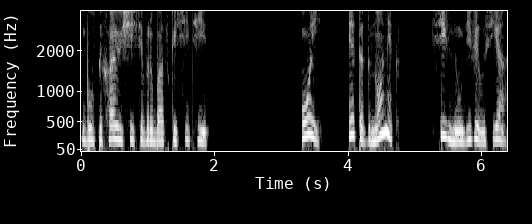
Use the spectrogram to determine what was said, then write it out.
бултыхающийся в рыбацкой сети. «Ой, это гномик?» — сильно удивилась я.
